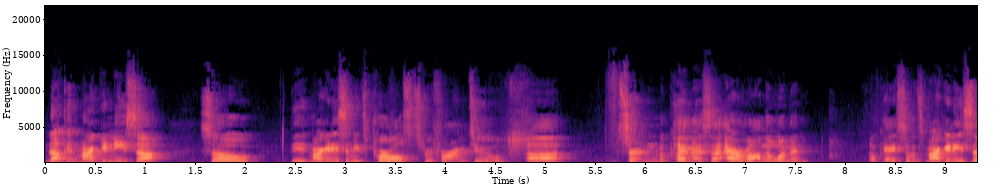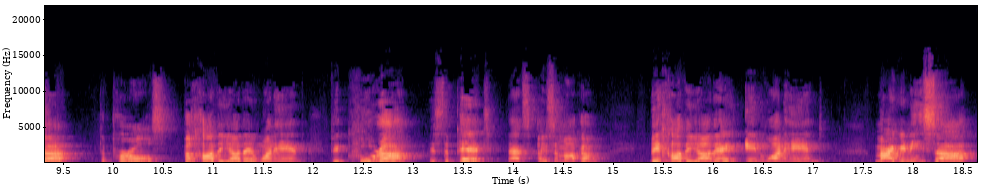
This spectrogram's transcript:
Nakat Marganisa, so the Marganisa means pearls. It's referring to uh, certain Mekaimes Erva on the woman. Okay, so it's Marganisa, uh, the pearls, Bechad Yade, one hand. The Kura is the pit, that's Isamakam. Bechad Yade, in one hand. Marganisa,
